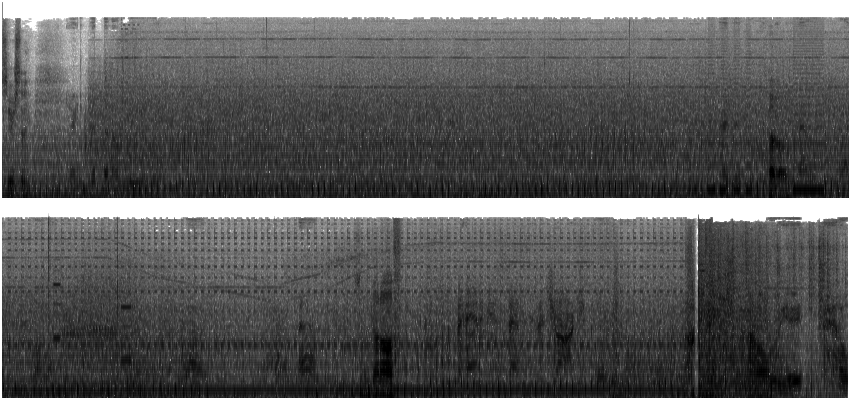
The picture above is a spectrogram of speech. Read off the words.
Seriously. Alright, lift the Humvee. Uh-oh. Someone got off. The enemy is set. The charge. Ow. Oh yeah. Ow.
